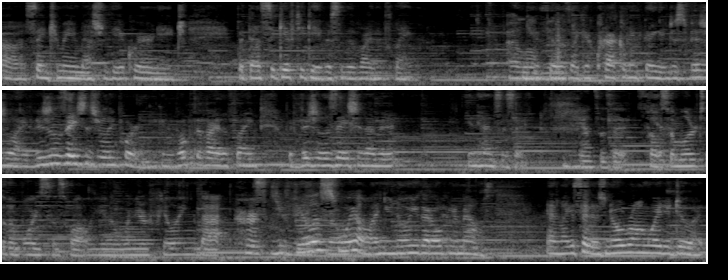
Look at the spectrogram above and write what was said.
uh, Saint Germain, master of the Aquarian age. But that's the gift he gave us of the violet flame. I You love can feel that. it's like a crackling thing and just visualize. Visualization is really important. You can evoke the fire, violet flame, but visualization of it enhances it. Enhances it. So Yeah. similar to the voice as well. You know, when you're feeling that hurt, You feel a swell and you know you got to open your mouth. And like I said, there's no wrong way to do it.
